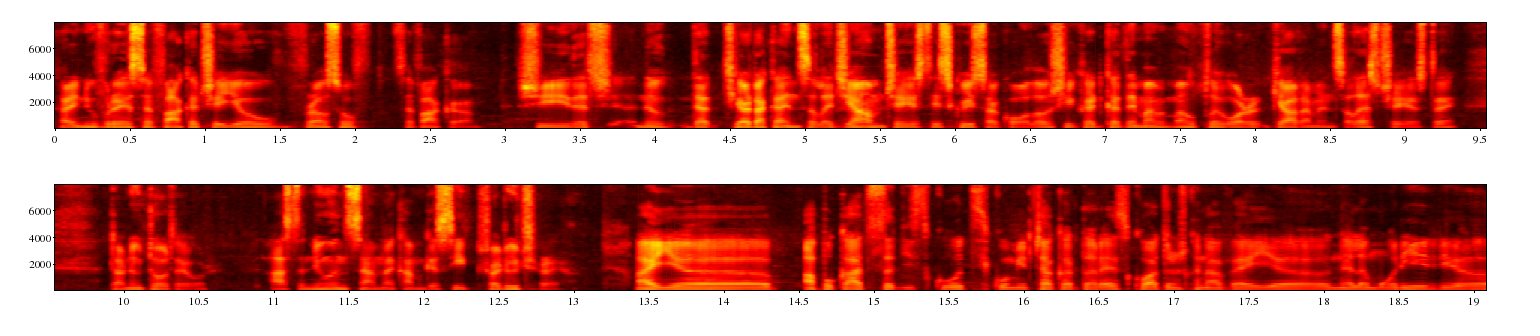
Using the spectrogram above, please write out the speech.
care nu vrea să facă ce eu vreau să, să facă. Și deci, nu, de, chiar dacă înțelegeam ce este scris acolo și cred că de mai multe ori chiar am înțeles ce este, dar nu toate ori asta nu înseamnă că am găsit traducerea. Ai uh, apucat să discuți cu Mircea Cărtărescu atunci când aveai uh, nelămuriri uh,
